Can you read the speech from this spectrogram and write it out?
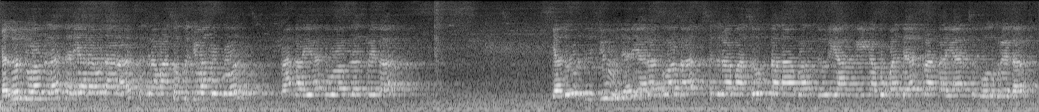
Jalur 12 dari arah utara segera masuk tujuan Bogor, rangkaian 12 kereta. Jalur 7 dari arah selatan segera masuk Tanah Abang Duriangi Kabupaten, rangkaian 10 kereta.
